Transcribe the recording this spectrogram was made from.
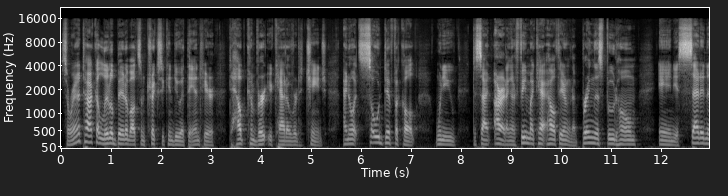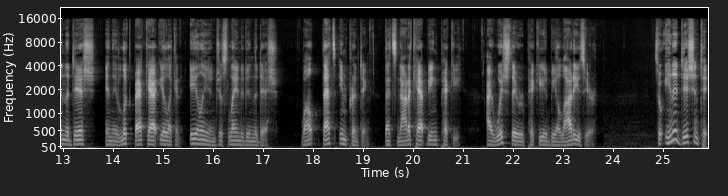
So, we're going to talk a little bit about some tricks you can do at the end here to help convert your cat over to change. I know it's so difficult when you decide, all right, I'm going to feed my cat healthier, I'm going to bring this food home, and you set it in the dish, and they look back at you like an alien just landed in the dish. Well, that's imprinting. That's not a cat being picky. I wish they were picky, it'd be a lot easier. So, in addition to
